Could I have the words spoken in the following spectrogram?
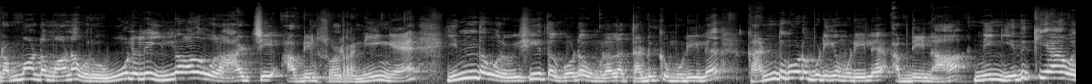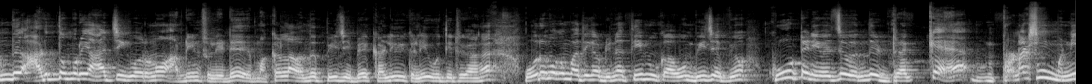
பிரம்மாண்டமான ஒரு ஊழலே இல்லாத ஒரு ஆட்சி அப்படின்னு சொல்கிற நீங்கள் இந்த ஒரு விஷயத்தை கூட உங்களால் தடுக்க முடியல கண்டு கூட பிடிக்க முடியல அப்படின்னா நீங்கள் எதுக்கியா வந்து அடுத்த முறை ஆட்சிக்கு வரணும் அப்படின்னு சொல்லிட்டு மக்கள்லாம் வந்து பிஜேபியை கழுவி கழுவி ஊத்திட்டு இருக்காங்க ஒரு பக்கம் பார்த்தீங்க அப்படின்னா திமுகவும் பிஜேபியும் கூட்டணி வச்சு வந்து ட்ரக்கை ப்ரொடக்ஷன் பண்ணி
